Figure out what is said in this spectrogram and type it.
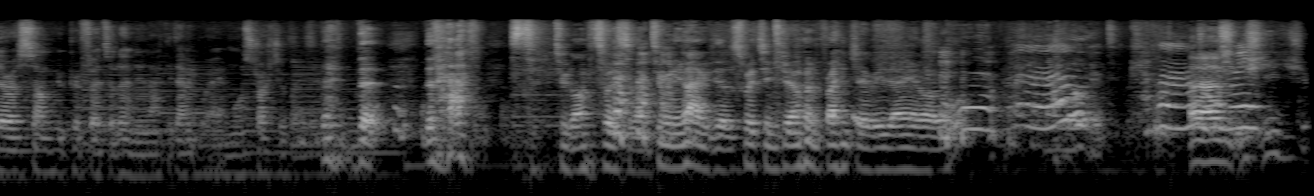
there are some who prefer to learn in an academic way and more structured ways. that that, that it's too long to switch like too many languages, switching German, French every day and all. Um, you, sh- you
